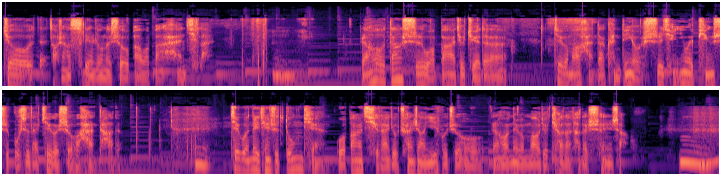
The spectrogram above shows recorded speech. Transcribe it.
就在早上四点钟的时候把我爸喊起来，嗯，然后当时我爸就觉得这个猫喊他肯定有事情，因为平时不是在这个时候喊他的，嗯，结果那天是冬天，我爸起来就穿上衣服之后，然后那个猫就跳到他的身上，嗯。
